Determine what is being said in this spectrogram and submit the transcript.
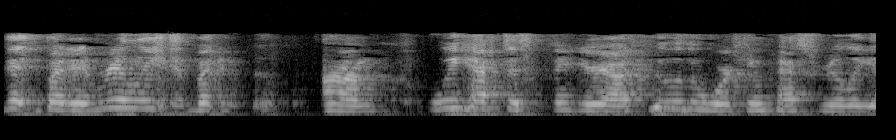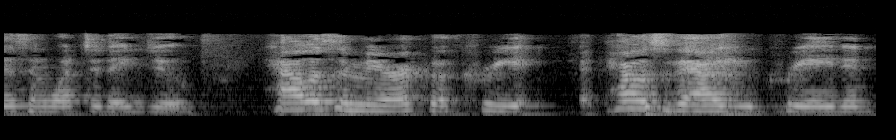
th- but it really, but um, we have to figure out who the working class really is and what do they do. How is America create? How is value created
